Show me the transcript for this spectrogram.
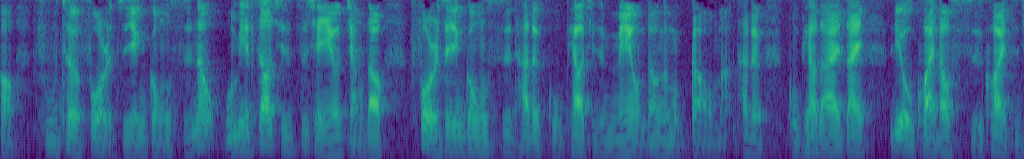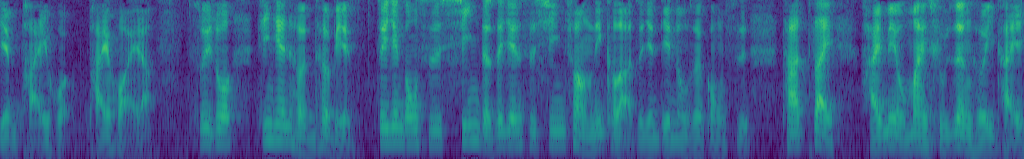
好，福特 Ford 这间公司，那我们也知道，其实之前也有讲到 Ford 这间公司，它的股票其实没有到那么高嘛，它的股票大概在六块到十块之间徘徊徘徊啦。所以说今天很特别，这间公司新的这间是新创 Nikola 这间电动车公司，它在还没有卖出任何一台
